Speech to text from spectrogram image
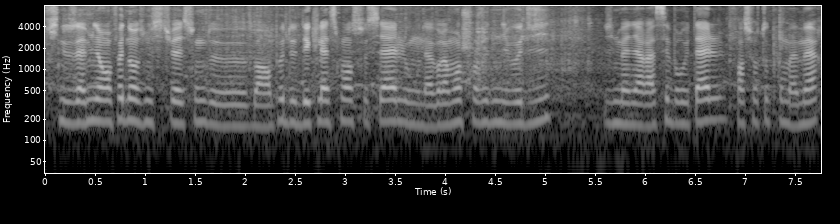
qui nous a mis en fait dans une situation de, bah, un peu de déclassement social où on a vraiment changé de niveau de vie d'une manière assez brutale, enfin surtout pour ma mère.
